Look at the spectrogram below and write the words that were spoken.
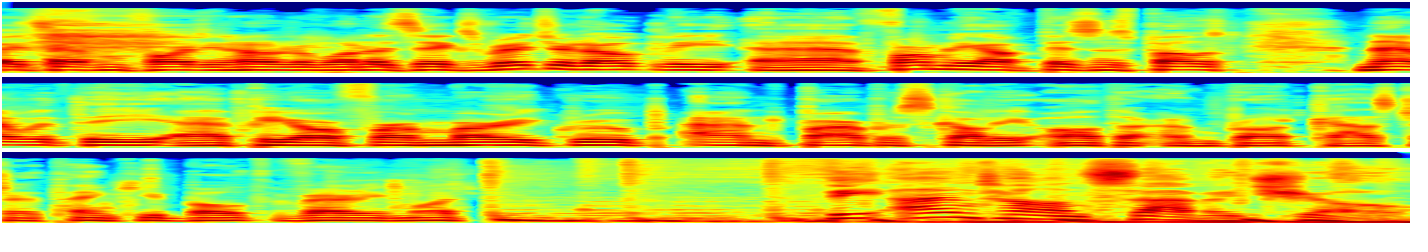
087 1400 106. Richard Oakley, uh, formerly of Business Post, now with the uh, PR firm Murray Group, and Barbara Scully, author and broadcaster. Thank you both very much. The Anton Savage Show,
